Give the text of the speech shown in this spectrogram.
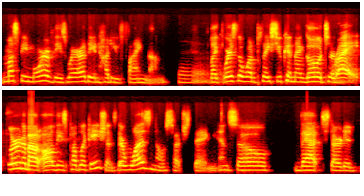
must be more of these where are they and how do you find them Mhm. like where's the one place you can then go to right. learn about all these publications. There was no such thing. And so that started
